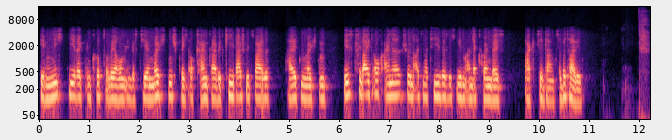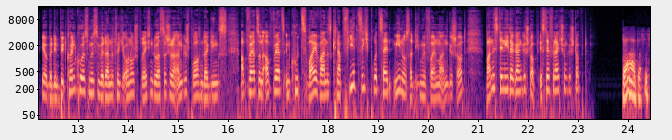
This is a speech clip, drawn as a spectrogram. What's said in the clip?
eben nicht direkt in Kryptowährungen investieren möchten, sprich auch kein Private Key beispielsweise halten möchten, ist vielleicht auch eine schöne Alternative, sich eben an der Coinbase Aktie dann zu beteiligen. Ja, über den Bitcoin-Kurs müssen wir dann natürlich auch noch sprechen. Du hast es schon angesprochen, da ging es abwärts und abwärts. In Q2 waren es knapp 40 Prozent Minus, hatte ich mir vorhin mal angeschaut. Wann ist der Niedergang gestoppt? Ist der vielleicht schon gestoppt? Ja, das ist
